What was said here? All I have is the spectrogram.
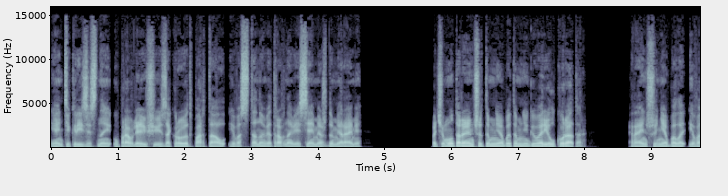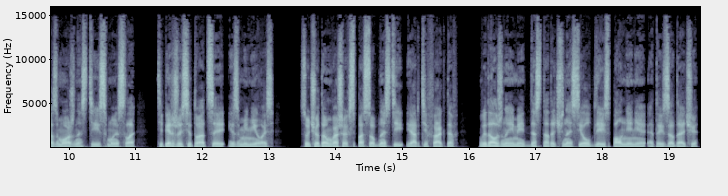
и антикризисные управляющие закроют портал и восстановят равновесие между мирами. Почему-то раньше ты мне об этом не говорил, куратор. Раньше не было и возможности, и смысла. Теперь же ситуация изменилась. С учетом ваших способностей и артефактов, вы должны иметь достаточно сил для исполнения этой задачи.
